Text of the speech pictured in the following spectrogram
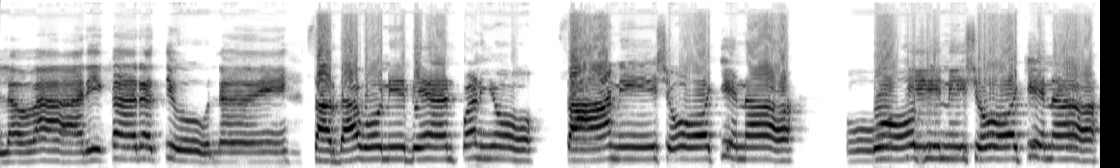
લવારી કરતું નહીં શારદાઓની બેનપણીઓ સાની શોખીના કોફીની શોખીના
